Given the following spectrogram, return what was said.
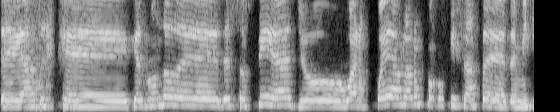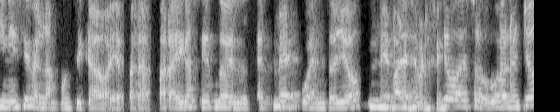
eh, antes que, que, el mundo de, de, Sofía, yo, bueno, voy a hablar un poco quizás de, de mis inicios en la música, vaya, para, para ir haciendo el, el me, cuento. Yo, me parece perfecto. Yo, eso, bueno, yo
